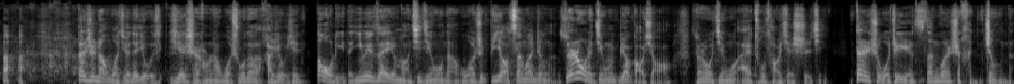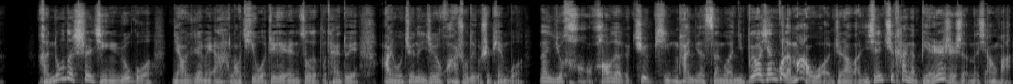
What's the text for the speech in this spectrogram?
啊？但是呢，我觉得有一些时候呢，我说的还是有一些道理的，因为在往期节目呢，我是比较三观正的。虽然我的节目比较搞笑，虽然我节目爱吐槽一些事情，但是我这个人三观是很正的。很多的事情，如果你要认为啊，老 T 我这个人做的不太对，哎，我觉得你这个话说的有失偏颇，那你就好好的去评判你的三观，你不要先过来骂我，你知道吧？你先去看看别人是什么想法。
